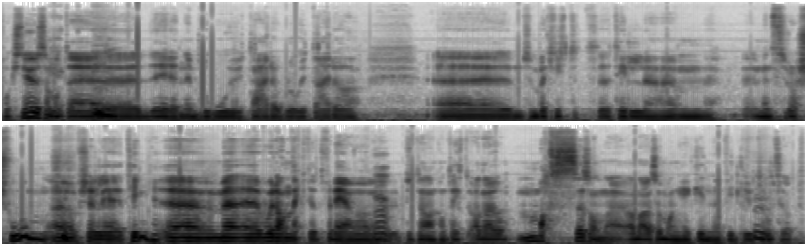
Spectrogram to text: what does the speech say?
Fox News. Som måtte mm. det renne blod ut her og blod ut der. Og, uh, som ble knyttet til um, menstruasjon og uh, forskjellige ting. Men, uh, hvor han nektet for det. Og, ja. en annen kontekst. Han har jo masse sånne Han har jo så mange kvinnefiendtlige mm. uttalelser at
